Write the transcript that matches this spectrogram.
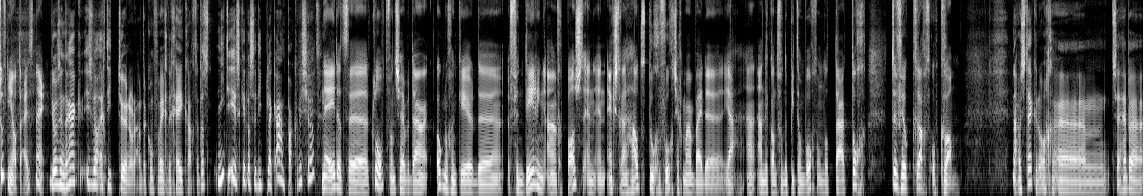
Het hoeft niet altijd, nee. Joris en Draak is wel echt die turnaround. Dat komt vanwege de G-krachten. Dat is niet de eerste keer dat ze die plek aanpakken. Wist je dat? Nee, dat eh, klopt, want ze hebben daar ook nog een keer de fundering aangepast en, en extra hout toegevoegd, zeg maar, bij de, ja, aan, aan de kant van de Pythonbocht, omdat daar toch te veel kracht op kwam. Nou, sterker nog, ehm, ze hebben,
